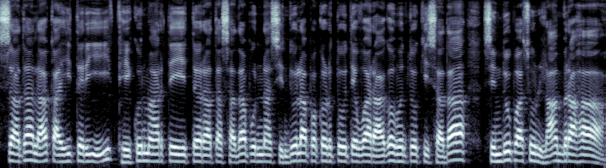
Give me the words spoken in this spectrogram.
सदाला काहीतरी फेकून मारते. तर आता सदा पुन्हा सिंधूला पकडतो. तेव्हा राघव म्हणतो की सदा सिंधूपासून लांब राहा.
